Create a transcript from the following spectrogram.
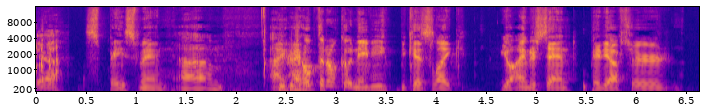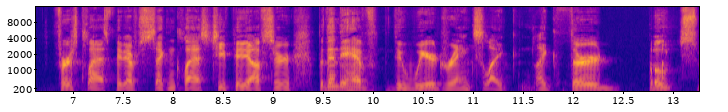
Yeah. Spaceman. Um, I, I hope they don't go Navy because, like, you know, I understand petty officer, first class, petty officer, second class, chief petty officer, but then they have the weird ranks like like third boats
